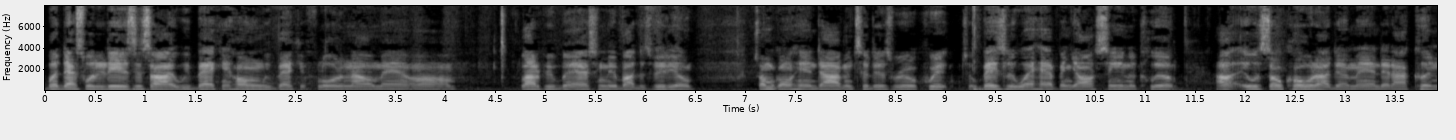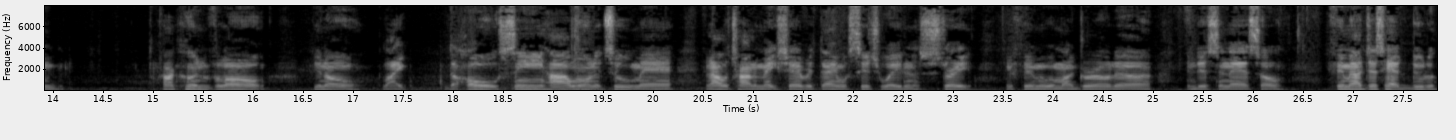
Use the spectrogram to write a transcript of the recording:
but that's what it is. It's all right. We back at home. We back in Florida now, man. Um, a lot of people been asking me about this video, so I'm gonna go ahead and dive into this real quick. So basically, what happened? Y'all seen the clip? I, it was so cold out there, man, that I couldn't, I couldn't vlog. You know, like the whole scene how I wanted to, man. And I was trying to make sure everything was situated and straight. You feel me? With my girl there and this and that. So, you feel me? I just had to do the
